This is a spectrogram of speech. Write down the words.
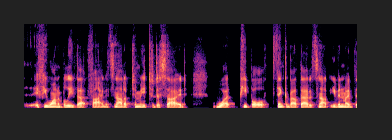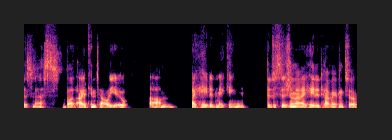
if you want to believe that, fine. It's not up to me to decide what people think about that. It's not even my business. But I can tell you, um, I hated making the decision. And I hated having to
